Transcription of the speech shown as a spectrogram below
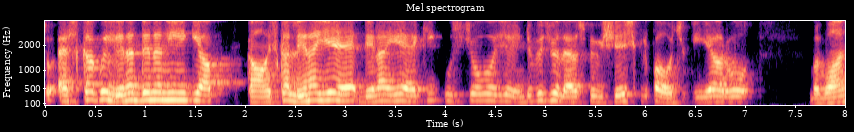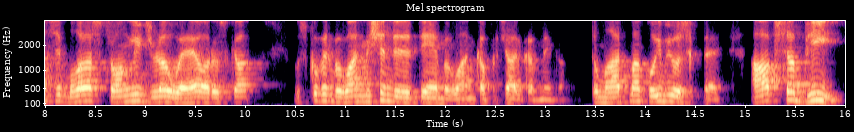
तो ऐसा कोई लेना देना नहीं है कि आप कहा इसका लेना ये है, देना ये है कि उस जो जो इंडिविजुअल है, उस पर विशेष कृपा हो चुकी है और वो भगवान से बहुत स्ट्रांगली जुड़ा हुआ है और उसका उसको फिर भगवान मिशन दे देते हैं भगवान का प्रचार करने का। तो महात्मा कोई भी हो सकता है। आप सब भी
